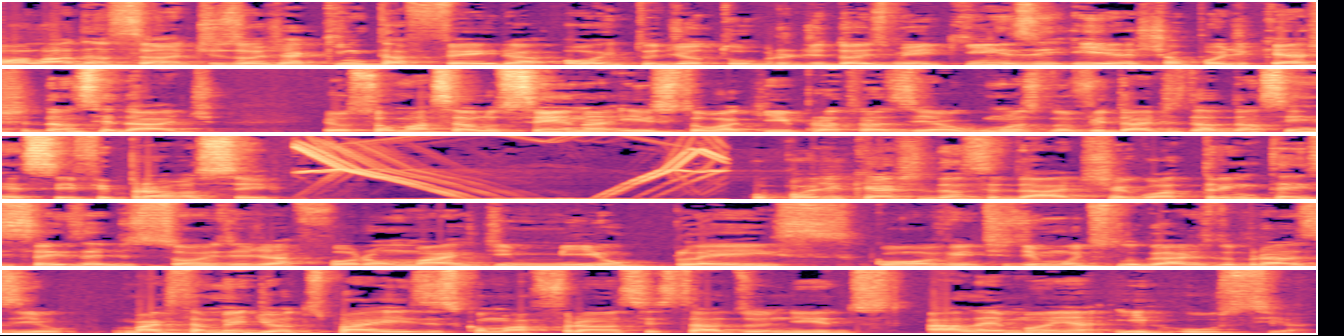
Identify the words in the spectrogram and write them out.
Olá, dançantes! Hoje é quinta-feira, 8 de outubro de 2015 e este é o podcast Dancidade. Eu sou Marcelo Sena e estou aqui para trazer algumas novidades da dança em Recife para você. O podcast Dancidade chegou a 36 edições e já foram mais de mil plays, com ouvintes de muitos lugares do Brasil, mas também de outros países como a França, Estados Unidos, Alemanha e Rússia.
